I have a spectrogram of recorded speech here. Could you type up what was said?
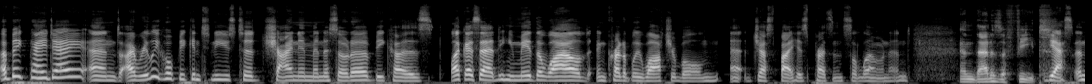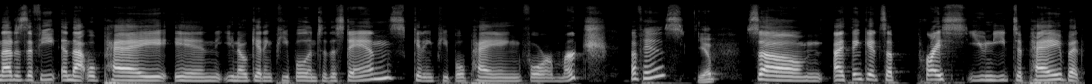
a big payday, and I really hope he continues to shine in Minnesota because, like I said, he made the Wild incredibly watchable uh, just by his presence alone. And and that is a feat. Yes, and that is a feat, and that will pay in you know getting people into the stands, getting people paying for merch of his. Yep. So um, I think it's a price you need to pay, but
